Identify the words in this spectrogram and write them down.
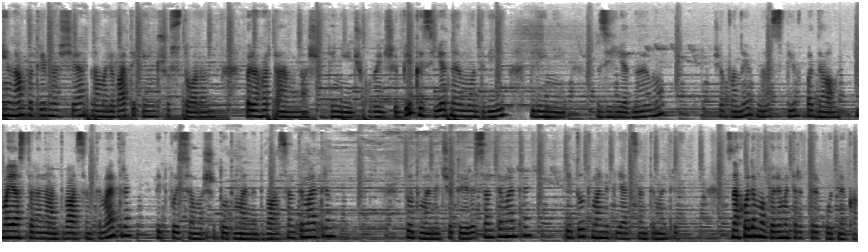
і нам потрібно ще намалювати іншу сторону. Перегортаємо нашу лінійку в інший бік і з'єднуємо дві лінії. З'єднуємо, щоб вони в нас співпадали. Моя сторона 2 см. Підписуємо, що тут в мене 2 см, тут в мене 4 см і тут в мене 5 см. Знаходимо периметр трикутника.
